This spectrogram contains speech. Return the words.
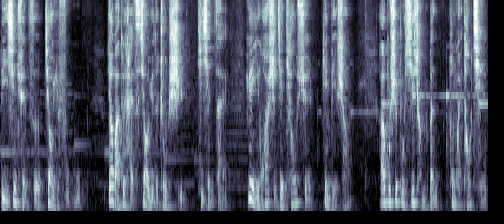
理性选择教育服务。要把对孩子教育的重视体现在。愿意花时间挑选辨别上，而不是不惜成本痛快掏钱。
